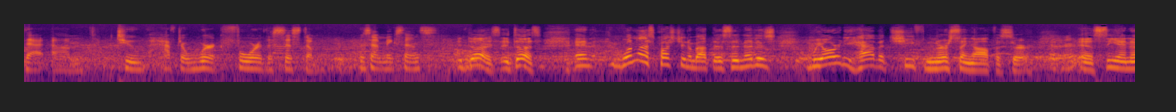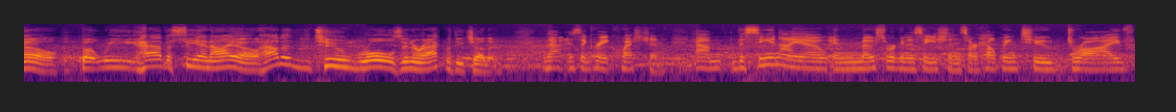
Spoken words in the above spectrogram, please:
that um, to have to work for the system. Does that make sense? It does, it does. And one last question about this, and that is we already have a chief nursing officer, a CNO, but we have a CNIO. How do the two roles interact with each other? That is a great question. Um, the CNIO in most organizations are helping to drive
